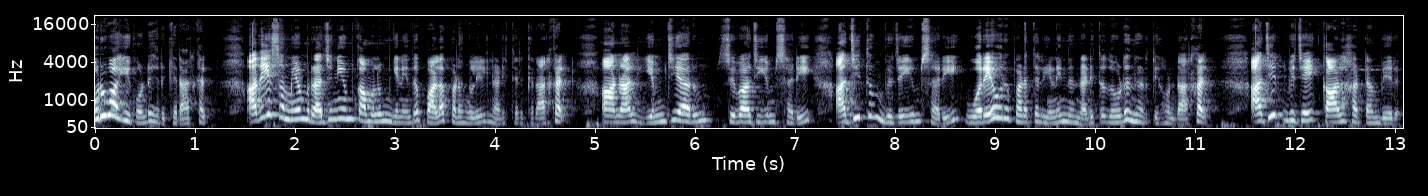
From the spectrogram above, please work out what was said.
உருவாகி கொண்டு இருக்கிறார்கள். அதே சமயம் ரஜினியும் கமலும் இணைந்து பல படங்களில் நடித்திருக்கிறார்கள். ஆனால் எம்ஜிஆரும் சிவாஜியும் சரி அஜித்தும் விஜயும் சரி ஒரே ஒரு படத்தில் இணைந்து நடித்ததோடு நிறுத்தி கொண்டார்கள். அஜித் விஜய் காலகட்டம் வேறு.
